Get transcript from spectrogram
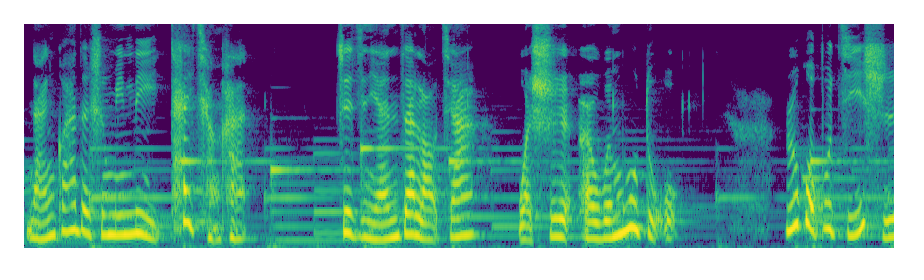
南瓜的生命力太强悍。这几年在老家，我是耳闻目睹。如果不及时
